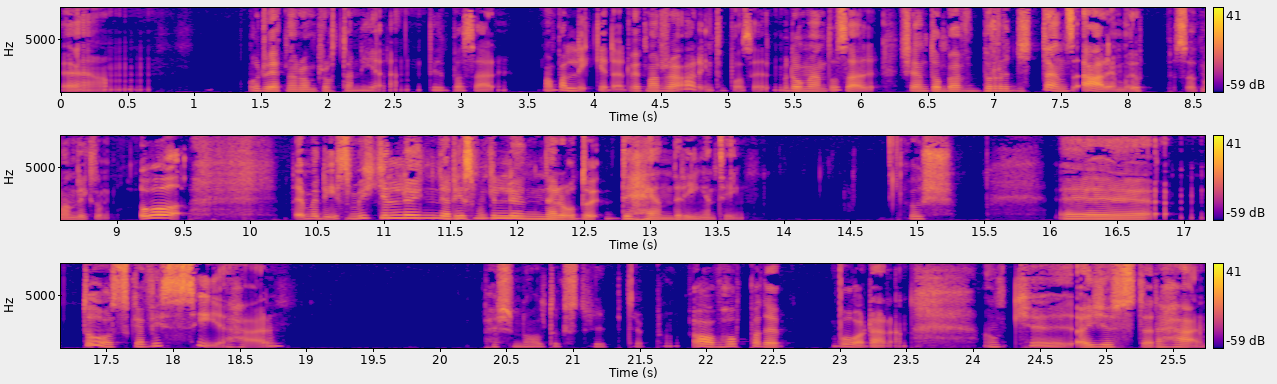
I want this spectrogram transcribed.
Um, och du vet när de brottar ner den, det är bara så här, man bara ligger där, du vet man rör inte på sig. Men de ändå så här, känner att de behöver bryta ens arm upp så att man liksom, Åh! Nej, men det är så mycket lögner, det är så mycket lögner och då, det händer ingenting. Usch. Eh, då ska vi se här. Personal tog strypträpp. Avhoppade vårdaren. Okej, okay. ja just det, det här.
